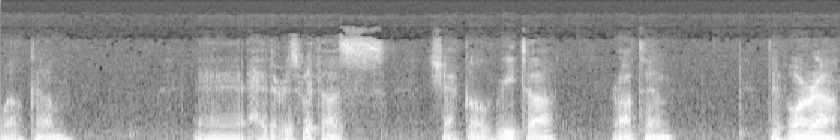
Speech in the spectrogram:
Welcome. Uh, Heather is with us. Shekel, Rita, Rotem, Devora.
